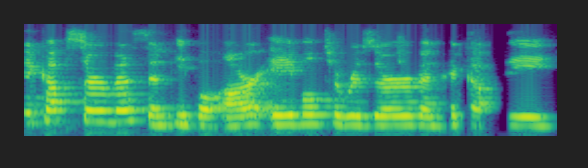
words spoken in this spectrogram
pickup service and people are able to reserve and pick up the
